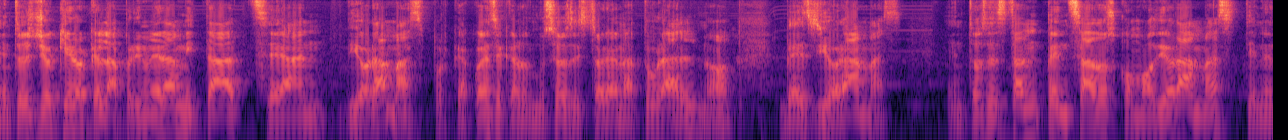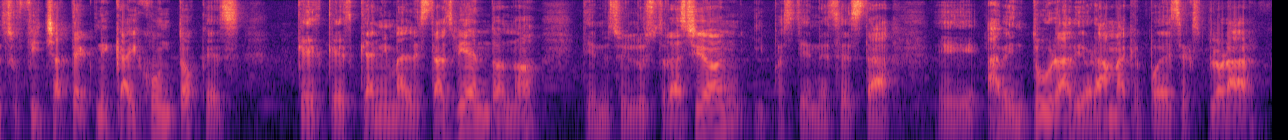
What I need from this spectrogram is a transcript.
Entonces yo quiero que la primera mitad sean dioramas, porque acuérdense que en los museos de historia natural, ¿no? Ves dioramas. Entonces están pensados como dioramas, tienen su ficha técnica ahí junto, que es qué, qué, animal estás viendo, ¿no? Tiene su ilustración y pues tienes esta eh, aventura diorama que puedes explorar.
